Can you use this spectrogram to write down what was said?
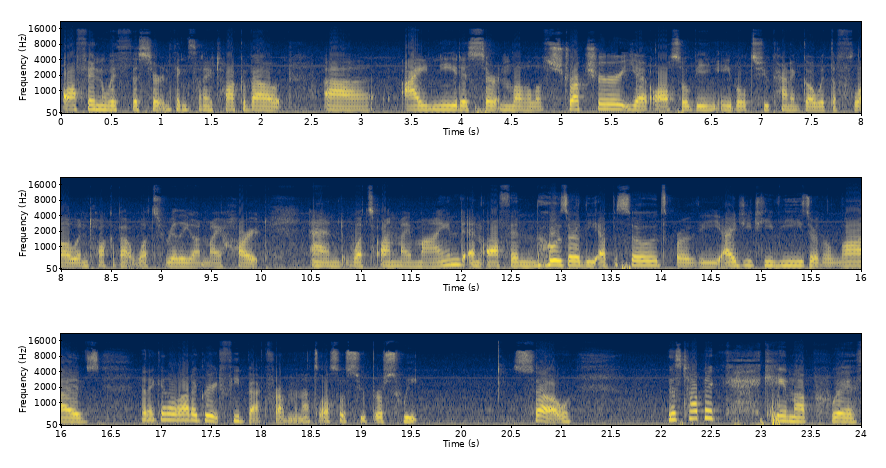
often with the certain things that I talk about, uh, I need a certain level of structure, yet also being able to kind of go with the flow and talk about what's really on my heart and what's on my mind. And often those are the episodes or the IGTVs or the lives that I get a lot of great feedback from, and that's also super sweet. So, this topic came up with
